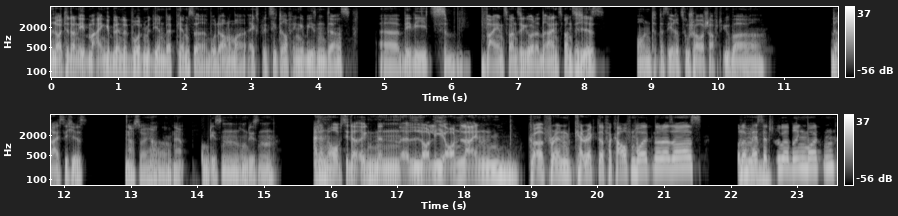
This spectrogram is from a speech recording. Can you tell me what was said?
Leute dann eben eingeblendet wurden mit ihren Webcams, äh, wurde auch nochmal explizit darauf hingewiesen, dass äh, BW 22 oder 23 ist und dass ihre Zuschauerschaft über 30 ist. Ach so, ja. Äh, ja. Um diesen, um diesen, I don't know, ob sie da irgendeinen äh, Lolly Online Girlfriend Character verkaufen wollten oder sowas. Oder ja. Message rüberbringen wollten.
